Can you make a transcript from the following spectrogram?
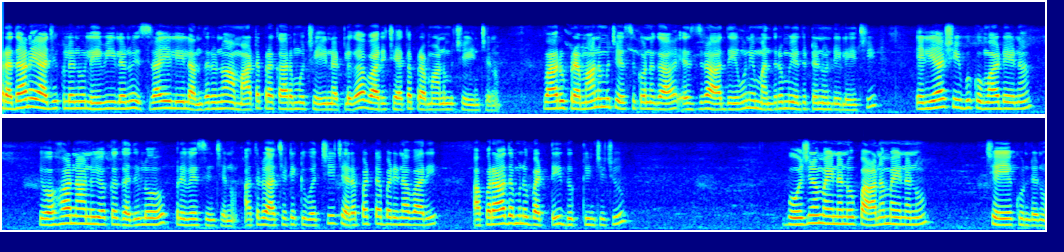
ప్రధాన యాజకులను లేవీలను ఇస్రాయేలీలందరూ ఆ మాట ప్రకారము చేయనట్లుగా వారి చేత ప్రమాణము చేయించను. వారు ప్రమాణము చేసుకొనగా ఎజ్రా దేవుని మందిరము ఎదుట నుండి లేచి ఎలియాషీబు కుమారుడైన యోహానాను యొక్క గదిలో ప్రవేశించెను. అతడు అచటికి వచ్చి చెరపట్టబడిన వారి అపరాధమును బట్టి దుఃఖించుచు భోజనమైనను పానమైనను చేయకుండెను.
